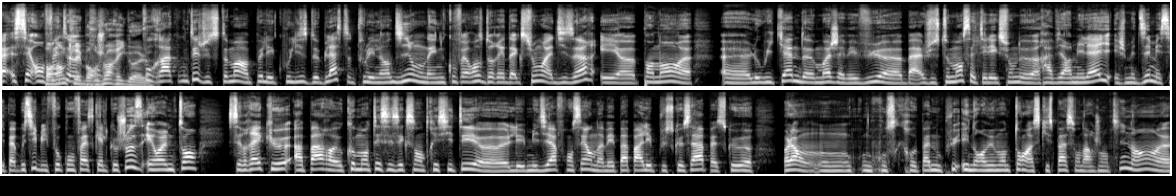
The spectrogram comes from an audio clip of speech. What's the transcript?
Bah, c'est en Pendant fait, que les euh, pour- bourgeois rigolent. Pour raconter justement un peu les coulisses de Blast, tous les lundis, on a une conférence de rédaction à 10h et euh, pendant euh, le week-end, moi j'avais vu bah, justement cette élection de Javier Milei et je me disais mais c'est pas possible, il faut qu'on fasse quelque chose et en même temps, c'est vrai que à part commenter ses excentricités, les médias français on n'avait pas parlé plus que ça parce que voilà, on ne consacre pas non plus énormément de temps à ce qui se passe en Argentine hein,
